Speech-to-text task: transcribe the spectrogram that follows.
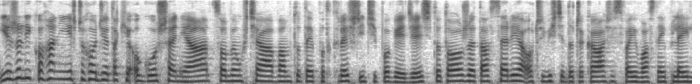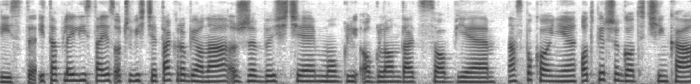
Jeżeli, kochani, jeszcze chodzi o takie ogłoszenia, co bym chciała wam tutaj podkreślić i powiedzieć, to to, że ta seria oczywiście doczekała się swojej własnej playlisty. I ta playlista jest oczywiście tak robiona, żebyście mogli oglądać sobie na spokojnie od pierwszego odcinka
